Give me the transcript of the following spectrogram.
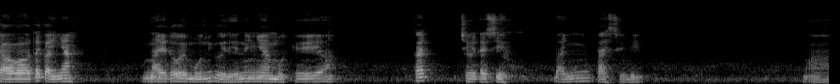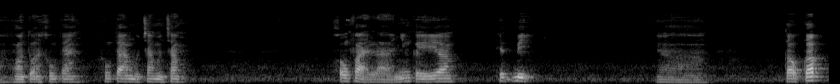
Chào tất cả anh em. Hôm nay tôi muốn gửi đến anh em một cái ờ, cách chơi tài xỉu đánh tài xỉu bịp. Mà hoàn toàn không tang không tang 100% không phải là những cái ờ, thiết bị uh, cao cấp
